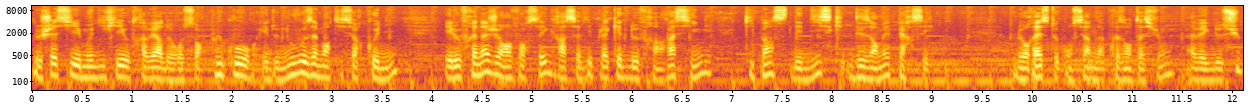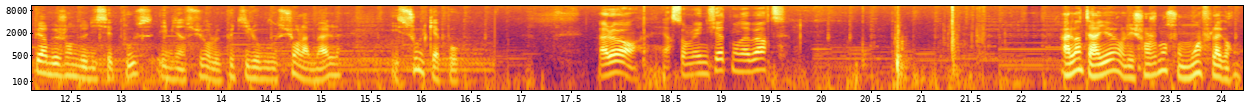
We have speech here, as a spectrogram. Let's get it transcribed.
le châssis est modifié au travers de ressorts plus courts et de nouveaux amortisseurs Koni, et le freinage est renforcé grâce à des plaquettes de frein Racing qui pincent des disques désormais percés. Le reste concerne la présentation, avec de superbes jantes de 17 pouces et bien sûr le petit logo sur la malle et sous le capot. Alors, elle ressemble à une Fiat mon Abarth? À l'intérieur, les changements sont moins flagrants.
